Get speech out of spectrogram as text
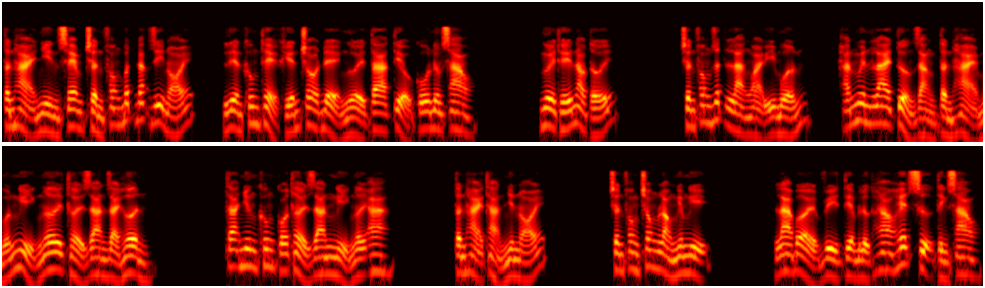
Tân Hải nhìn xem Trần Phong bất đắc dĩ nói, liền không thể khiến cho để người ta tiểu cô nương sao. Ngươi thế nào tới? Trần Phong rất là ngoài ý muốn, hắn nguyên lai tưởng rằng Tần Hải muốn nghỉ ngơi thời gian dài hơn. Ta nhưng không có thời gian nghỉ ngơi a. À. Tần Hải thản nhiên nói. Trần Phong trong lòng nghiêm nghị. Là bởi vì tiềm lực hao hết sự tình sao.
